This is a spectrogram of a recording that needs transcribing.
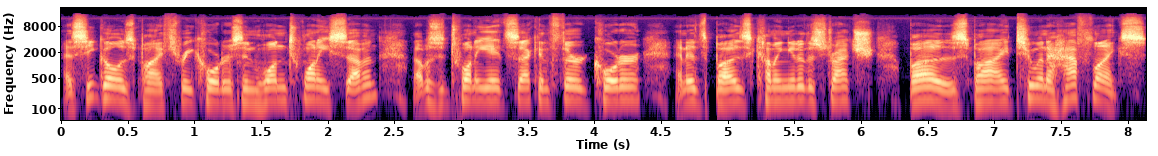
As he goes by three quarters in 127. That was a 28 second third quarter. And it's Buzz coming into the stretch. Buzz by two and a half lengths.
